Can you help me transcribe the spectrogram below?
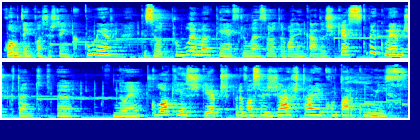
contem que vocês têm que comer, que esse é outro problema, quem é freelancer ou trabalha em casa esquece, também comemos, portanto, uh, não é? Coloquem esses gaps para vocês já estarem a contar com isso,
